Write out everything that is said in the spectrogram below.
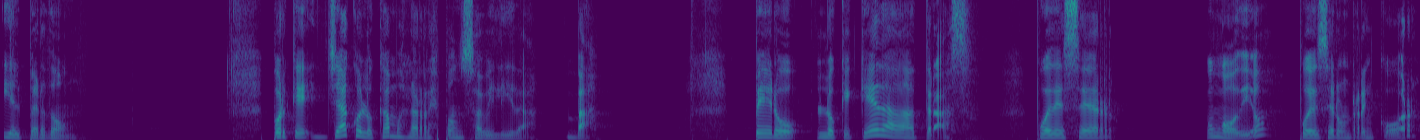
y el perdón. Porque ya colocamos la responsabilidad. Va. Pero lo que queda atrás puede ser un odio, puede ser un rencor,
